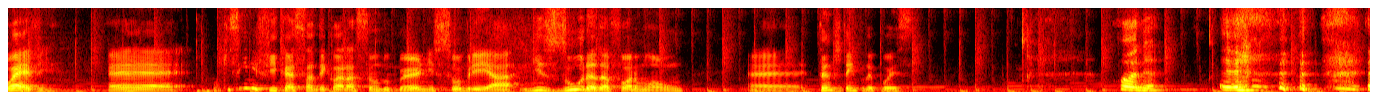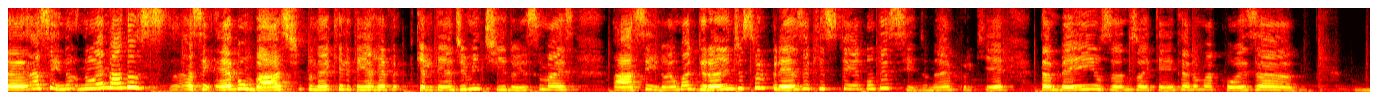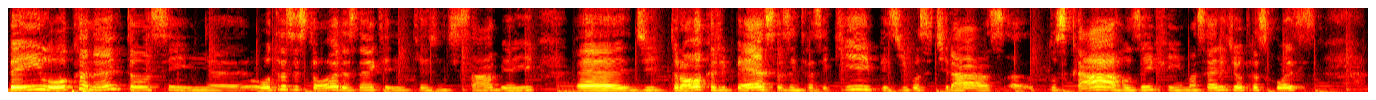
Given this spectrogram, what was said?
O Ev, é... o que significa essa declaração do Bernie sobre a lisura da Fórmula 1 é... tanto tempo depois? Olha, é, é, assim, não, não, é nada assim, é bombástico, né, que ele tenha que ele tenha admitido isso, mas assim, não é uma grande surpresa que isso tenha acontecido, né? Porque também os anos 80 era uma coisa bem louca, né? Então, assim, é, outras histórias, né, que, que a gente sabe aí é, de troca de peças entre as equipes, de você tirar as, a, dos carros, enfim, uma série de outras coisas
